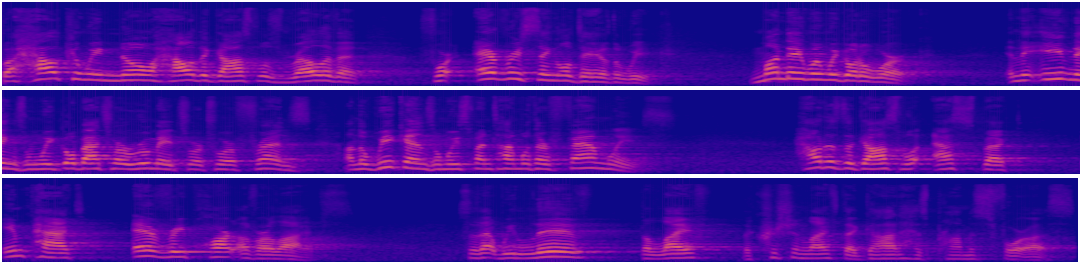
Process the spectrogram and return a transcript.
but how can we know how the gospel is relevant for every single day of the week? Monday when we go to work, in the evenings when we go back to our roommates or to our friends, on the weekends when we spend time with our families. How does the gospel aspect impact every part of our lives so that we live the life, the Christian life that God has promised for us?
